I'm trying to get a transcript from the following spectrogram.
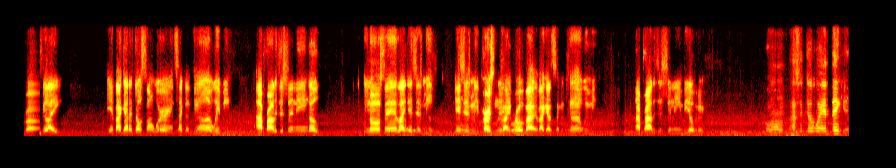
bro. I feel like if I gotta go somewhere and take a gun with me, I probably just shouldn't even go. You know what I'm saying? Like that's just me. That's just me personally. Like, bro, if I if I got a second gun with me, I probably just shouldn't even be over there. Boom. That's a good way of thinking.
